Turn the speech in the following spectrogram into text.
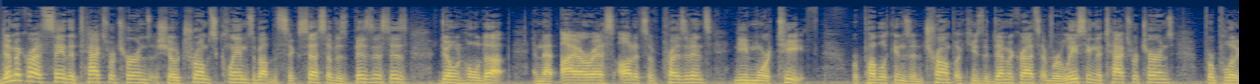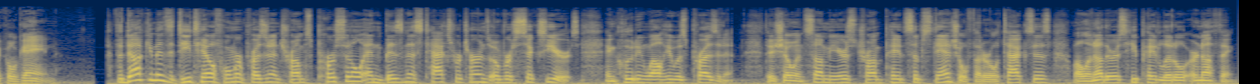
Democrats say the tax returns show Trump's claims about the success of his businesses don't hold up and that IRS audits of presidents need more teeth. Republicans and Trump accuse the Democrats of releasing the tax returns for political gain. The documents detail former President Trump's personal and business tax returns over six years, including while he was president. They show in some years Trump paid substantial federal taxes, while in others he paid little or nothing.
